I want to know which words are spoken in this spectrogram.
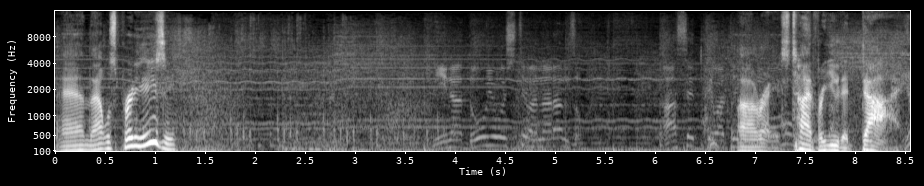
And that was pretty easy. Alright, it's time for you to die.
